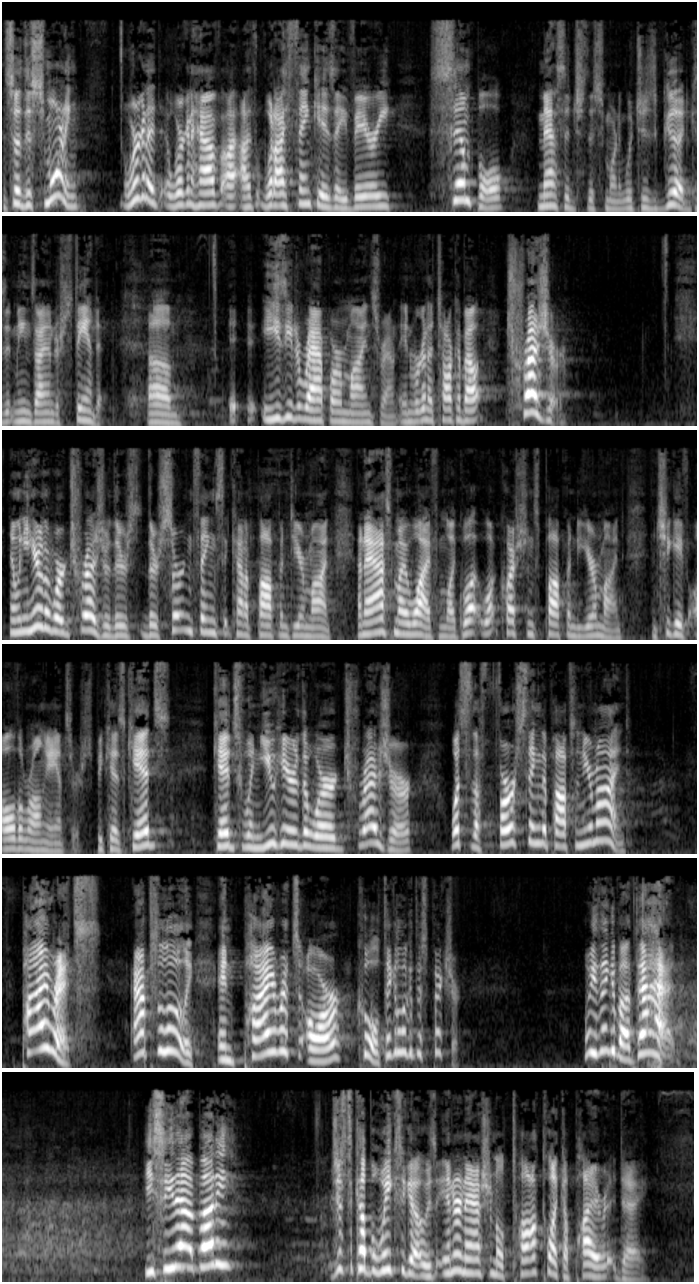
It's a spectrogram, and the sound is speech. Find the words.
And so this morning, we're going we're gonna have what I think is a very simple message this morning, which is good because it means I understand it. Um, it. Easy to wrap our minds around. And we're going to talk about treasure. Now, when you hear the word treasure, there's, there's certain things that kind of pop into your mind. And I asked my wife, I'm like, what, what questions pop into your mind? And she gave all the wrong answers. Because kids, kids, when you hear the word treasure, what's the first thing that pops into your mind? Pirates. Absolutely. And pirates are cool. Take a look at this picture. What do you think about that? You see that, buddy? Just a couple weeks ago, it was International Talk Like a Pirate Day.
